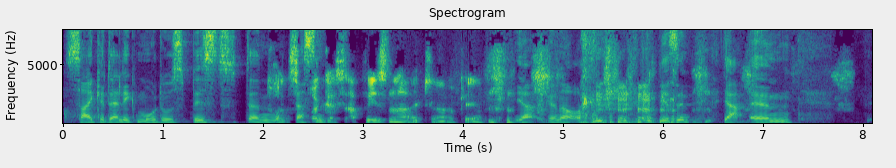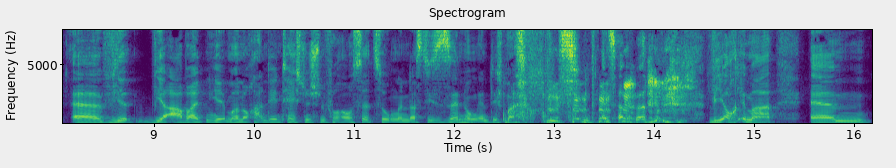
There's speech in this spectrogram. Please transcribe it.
Psychedelic-Modus bist. Dann Trotz das sind, Abwesenheit, ja, okay. Ja, genau. Wir sind, ja, ähm, äh, wir, wir arbeiten hier immer noch an den technischen Voraussetzungen, dass diese Sendung endlich mal so ein bisschen besser wird. Wie auch immer. Ähm,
